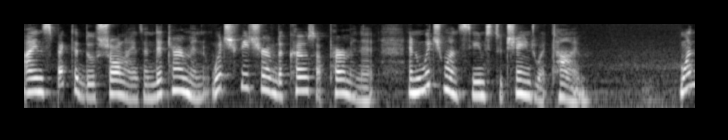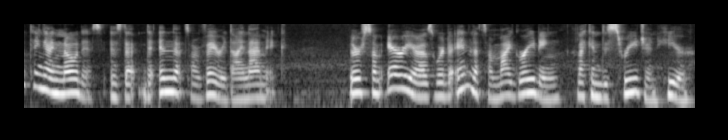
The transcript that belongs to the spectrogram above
I inspected those shorelines and determined which feature of the coast are permanent and which one seems to change with time. One thing I noticed is that the inlets are very dynamic. There are some areas where the inlets are migrating, like in this region here.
